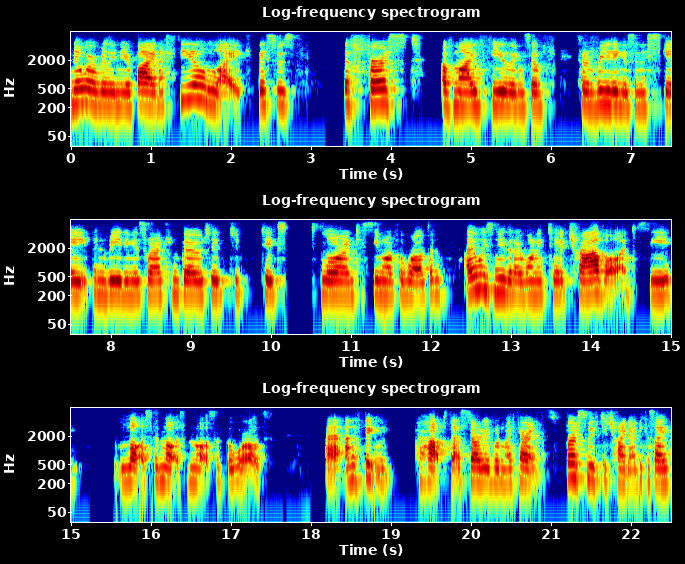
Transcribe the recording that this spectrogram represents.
nowhere really nearby and I feel like this was the first of my feelings of sort of reading as an escape and reading is where I can go to, to, to explore and to see more of the world. And I always knew that I wanted to travel and to see lots and lots and lots of the world. Uh, and I think perhaps that started when my parents first moved to China because I,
